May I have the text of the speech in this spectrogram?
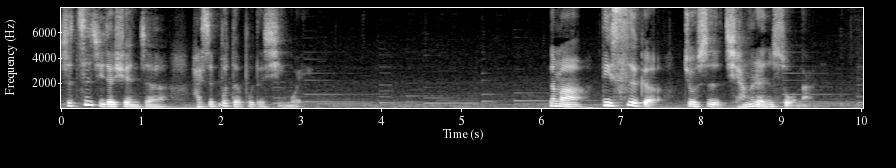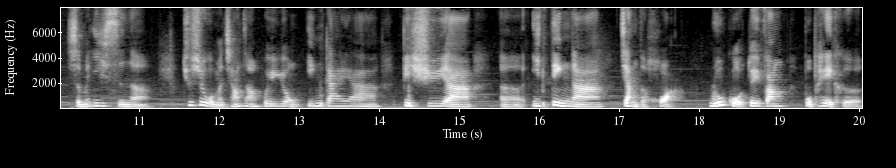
是自己的选择，还是不得不的行为？那么第四个就是强人所难。什么意思呢？就是我们常常会用应该呀、必须呀、呃、一定啊这样的话，如果对方不配合，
